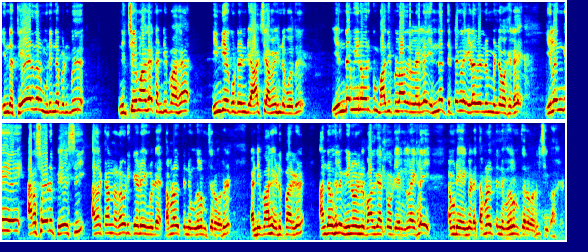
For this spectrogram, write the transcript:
இந்த தேர்தல் முடிந்த பின்பு நிச்சயமாக கண்டிப்பாக இந்திய கூட்டணி ஆட்சி அமைகின்ற போது எந்த மீனவருக்கும் பாதிப்பில்லாத நிலையில் என்ன திட்டங்களை இட வேண்டும் என்ற வகையில் இலங்கையை அரசோடு பேசி அதற்கான நடவடிக்கைகளை எங்களுடைய தமிழகத்தின் முதலமைச்சர் அவர்கள் கண்டிப்பாக எடுப்பார்கள். அந்த வகையில் மீனவர்கள் பாதுகாக்கக்கூடிய நிலைகளை நம்முடைய எங்களுடைய தமிழகத்தின் முதலமைச்சர் அவர்கள் செய்வார்கள்.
